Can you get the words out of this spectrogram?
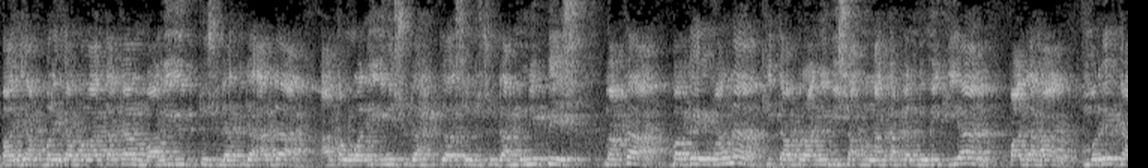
Banyak mereka mengatakan wali itu sudah tidak ada atau wali ini sudah sudah menipis. Maka bagaimana kita berani bisa mengatakan demikian? Padahal mereka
